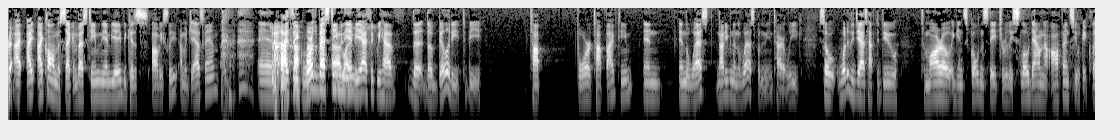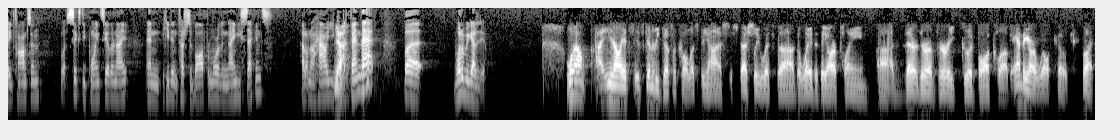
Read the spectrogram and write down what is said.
I, I, I call them the second best team in the NBA because obviously I'm a Jazz fan. and I think we're the best team in like the NBA. it. I think we have the the ability to be top four, top five team in in the West. Not even in the West, but in the entire league. So, what do the Jazz have to do tomorrow against Golden State to really slow down that offense? You look at Klay Thompson, what sixty points the other night, and he didn't touch the ball for more than ninety seconds. I don't know how you can Yeah. defend that, but what do we got to do? Well, I, you know, it's it's going to be difficult. Let's be honest, especially with uh, the way that they are playing. Uh, they're they're a very good ball club, and they are well coached. But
